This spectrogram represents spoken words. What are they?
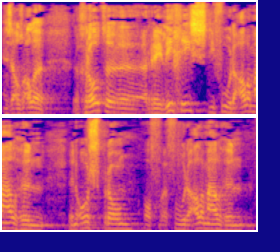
En zelfs alle grote religies, die voeren allemaal hun, hun oorsprong of voeren allemaal hun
